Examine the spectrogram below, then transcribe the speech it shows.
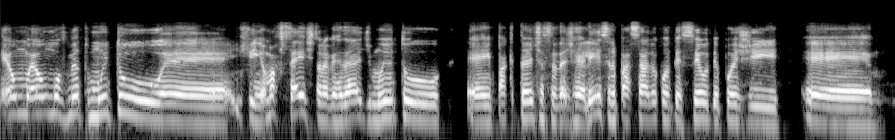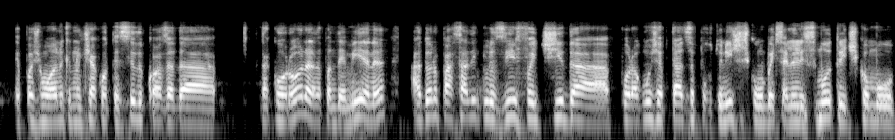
é um, é um movimento muito, é, enfim, é uma festa, na verdade, muito é, impactante a cidade israelense. No passado aconteceu depois de, é, depois de um ano que não tinha acontecido por causa da, da corona, da pandemia, né? A do ano passado, inclusive, foi tida por alguns deputados oportunistas, como Bezalel Smotrich, como,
